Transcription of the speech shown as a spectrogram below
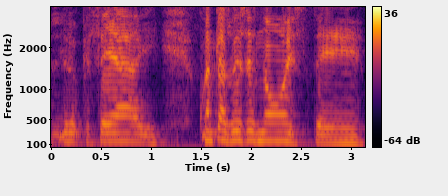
de lo que sea, y cuántas veces no, este,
